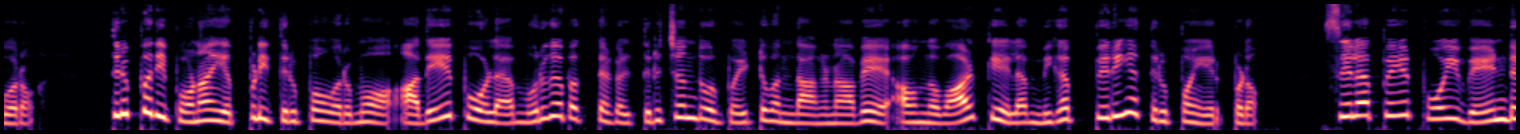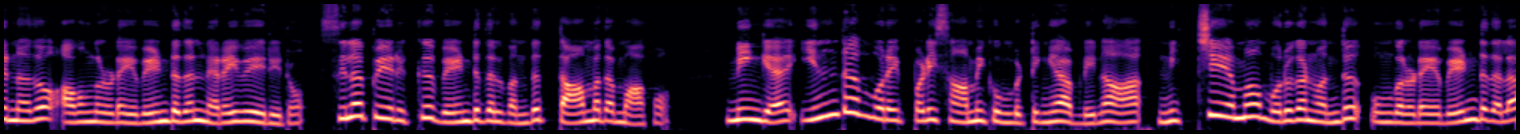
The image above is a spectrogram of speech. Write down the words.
போகிறோம் திருப்பதி போனால் எப்படி திருப்பம் வருமோ அதே போல் முருக பக்தர்கள் திருச்செந்தூர் போயிட்டு வந்தாங்கனாவே அவங்க வாழ்க்கையில் மிகப்பெரிய திருப்பம் ஏற்படும். சில பேர் போய் வேண்டுனதும் அவங்களுடைய வேண்டுதல் நிறைவேறிடும். சில பேருக்கு வேண்டுதல் வந்து தாமதமாகும். நீங்கள் இந்த முறைப்படி சாமி கும்பிட்டீங்க அப்படின்னா நிச்சயமாக முருகன் வந்து உங்களுடைய வேண்டுதலை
